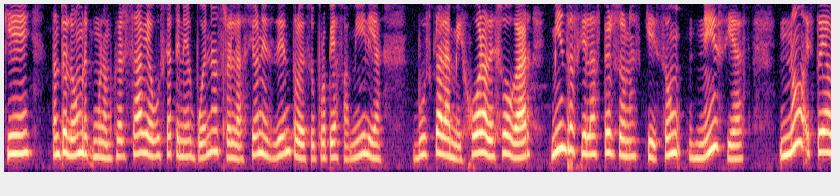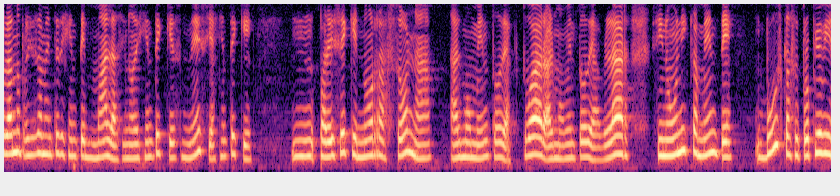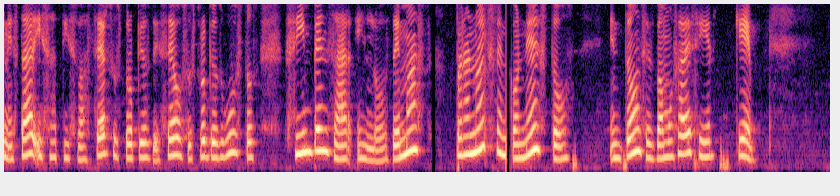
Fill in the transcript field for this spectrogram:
que tanto el hombre como la mujer sabia busca tener buenas relaciones dentro de su propia familia, busca la mejora de su hogar, mientras que las personas que son necias, no estoy hablando precisamente de gente mala, sino de gente que es necia, gente que mm, parece que no razona al momento de actuar, al momento de hablar, sino únicamente busca su propio bienestar y satisfacer sus propios deseos, sus propios gustos, sin pensar en los demás. Para no extender con esto, entonces vamos a decir que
